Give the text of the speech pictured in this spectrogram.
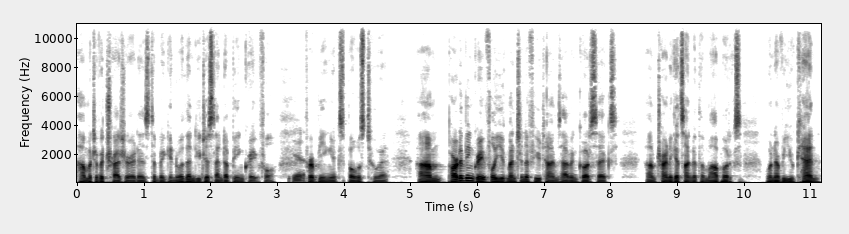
how much of a treasure it is to begin with, and you just end up being grateful Yeah. for being exposed to it. Um, part of being grateful, you've mentioned a few times having Corsex, um, trying to get Sangat Mahapurukhs whenever you can.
